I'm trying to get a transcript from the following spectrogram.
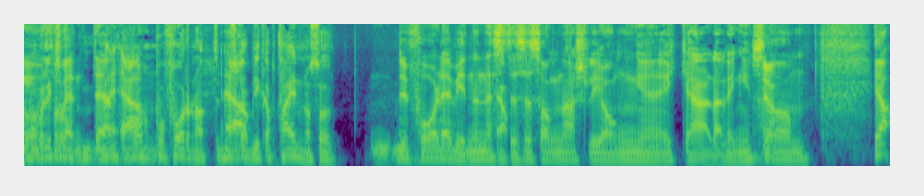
mm. forventer litt sånn jeg ja, på, på forhånd at du Ja. skal bli kaptein, og så Du får det bindet neste Ja. sesong når Ashley Young ikke er der lenger. Så ja,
